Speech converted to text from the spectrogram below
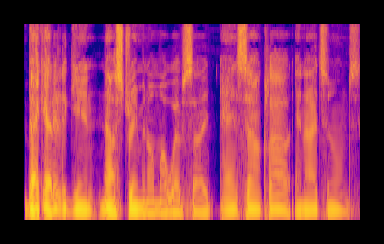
back at it again. Now streaming on my website and SoundCloud and iTunes,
